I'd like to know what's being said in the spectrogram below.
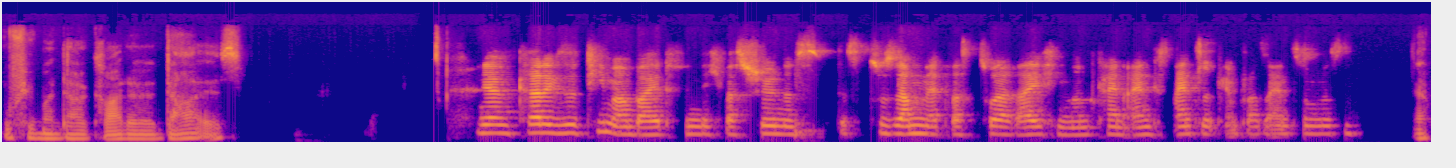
wofür man da gerade da ist. Ja, gerade diese Teamarbeit finde ich was Schönes, das zusammen etwas zu erreichen und kein Einzelkämpfer sein zu müssen. Ja.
